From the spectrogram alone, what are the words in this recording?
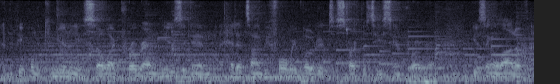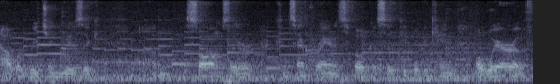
and the people in the community. So I programmed music in ahead of time before we voted to start the TCN program, using a lot of outward reaching music, um, songs that are contemporary in its focus so people became aware of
